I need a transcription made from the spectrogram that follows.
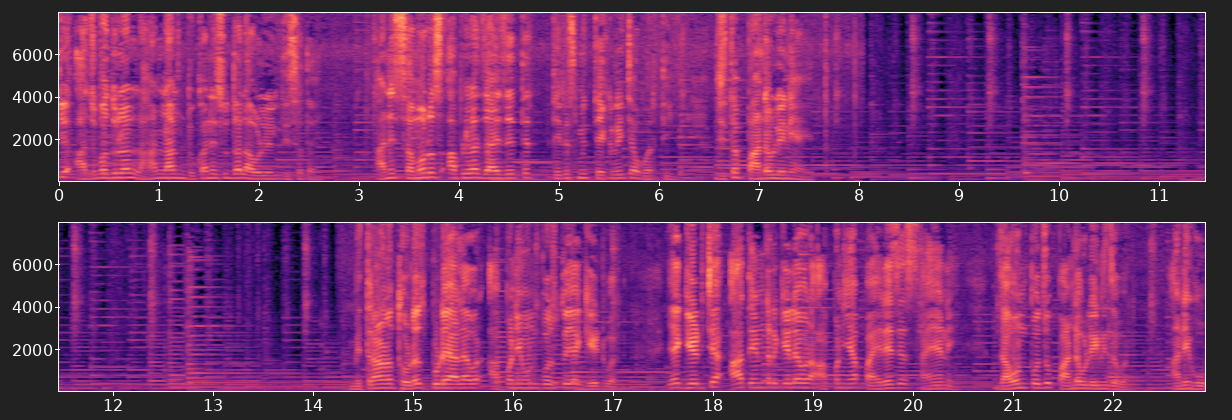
की आजूबाजूला लहान लहान दुकाने सुद्धा लावलेली दिसत आहे. आणि समोरच आपल्याला जायचं आहे त्या तिरेस्मी टेकडीच्या वरती. जिथं पांडव लेणी आहेत. मित्रांनो थोडंच पुढे आल्यावर आपण येऊन पोहोचतो या गेटवर. या गेटच्या आत एंटर केल्यावर आपण या पायऱ्याच्या सहाय्याने जाऊन पोचू पांडव लेणीजवळ आणि हो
